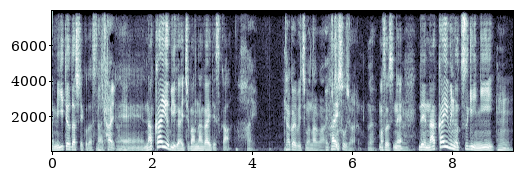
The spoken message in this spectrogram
ー右手を出してください、はい。えー中指が一番長いですか？はい。中指一番長い。はい。通そうじゃないの？ね、まあそうですね、で中指の次にうん。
